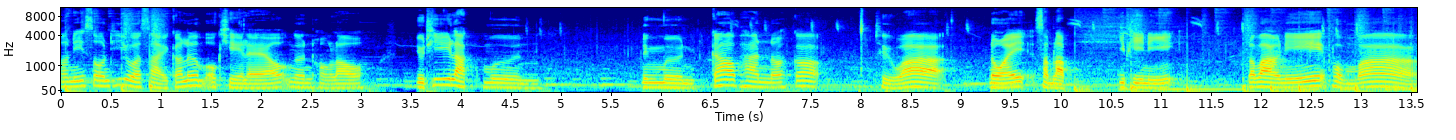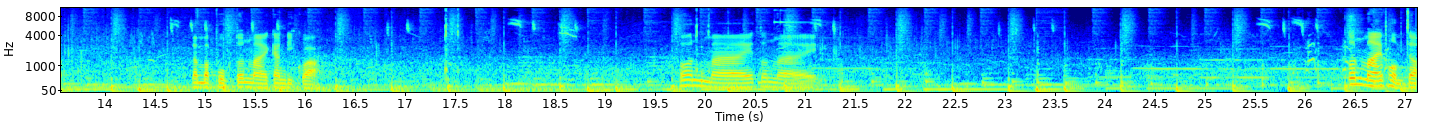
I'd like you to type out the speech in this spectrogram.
ตอนนี้โซนที่อยู่อาศัยก็เริ่มโอเคแล้ว เงินของเราอยู่ที่หลักหมื่น19,000เนาะก็ถือว่าน้อยสำหรับ EP นี้ ระหว่างนี้ผมว่าเรามาปลูกต้นไม้กันดีกว่า ต้นไม้ต้นไม้ต้นไม้ผมจะ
